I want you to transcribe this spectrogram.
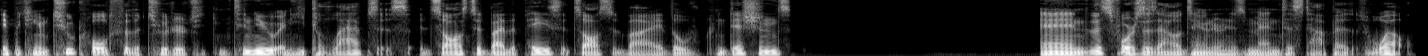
it became too cold for the tutor to continue and he collapses, exhausted by the pace, exhausted by the conditions. And this forces Alexander and his men to stop as well.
